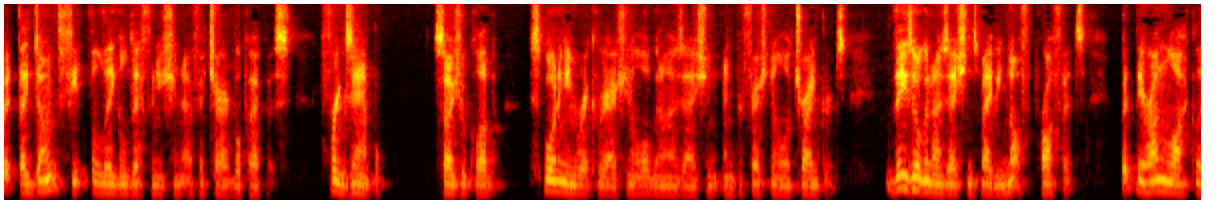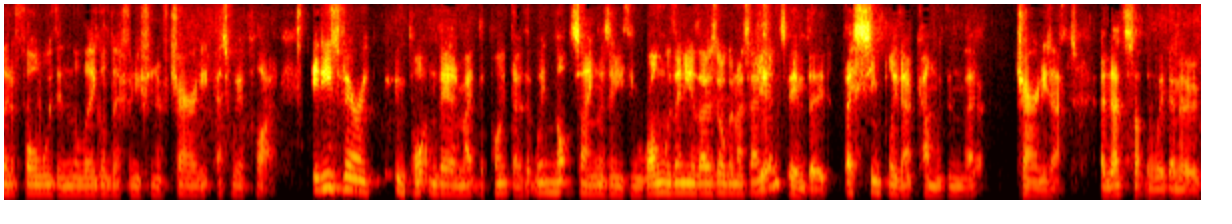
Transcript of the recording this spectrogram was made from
but they don't fit the legal definition of a charitable purpose. For example, social club, sporting and recreational organisation, and professional or trade groups. These organisations may be not-for-profits, but they're unlikely to fall within the legal definition of charity as we apply it. It is very important there to make the point, though, that we're not saying there's anything wrong with any of those organisations. indeed. They simply don't come within that Yeah. Charities Act. And that's something we're going to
